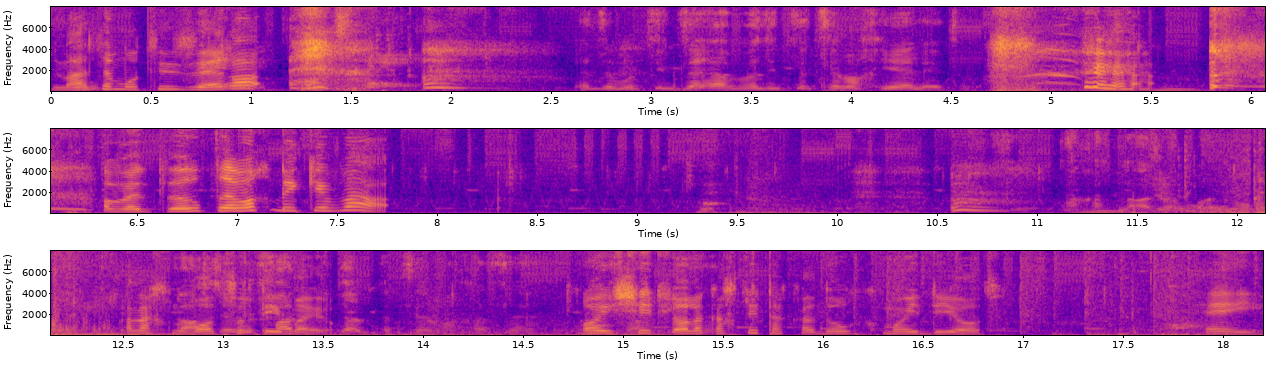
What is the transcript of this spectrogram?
מה זה מוציא זרע? זה מוציא זרע ואז יצא צמח ילד. אבל זה צמח נקבה. אנחנו מאוד ועכשיו סוטים היום. אוי שיט, לא לקחתי את הכדור כמו אידיוט. היי.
